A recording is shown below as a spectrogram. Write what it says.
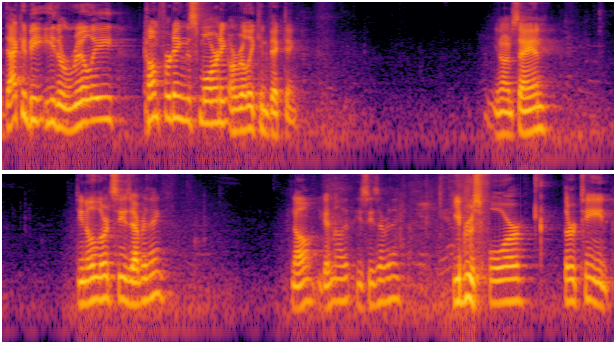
That can be either really comforting this morning or really convicting. You know what I'm saying? Do you know the Lord sees everything? No? You guys know that He sees everything? Hebrews 4 13.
